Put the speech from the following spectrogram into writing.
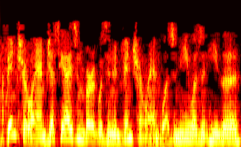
Adventureland. Jesse Eisenberg was in Adventureland, wasn't he? Wasn't he the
